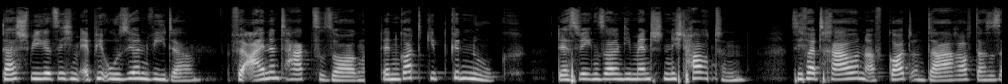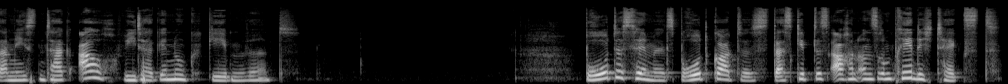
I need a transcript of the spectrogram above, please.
Das spiegelt sich im Epiusion wieder, für einen Tag zu sorgen, denn Gott gibt genug. Deswegen sollen die Menschen nicht horten. Sie vertrauen auf Gott und darauf, dass es am nächsten Tag auch wieder genug geben wird. Brot des Himmels, Brot Gottes, das gibt es auch in unserem Predigtext.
